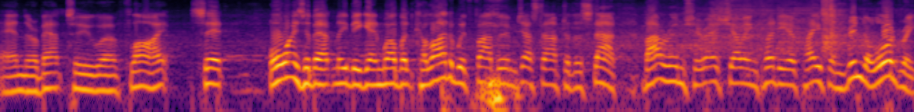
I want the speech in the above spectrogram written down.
and they're about to uh, fly. Set. Always About Me began well, but collided with Farboom just after the start. Barroom Shiraz showing plenty of pace, and Brindle Audrey,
